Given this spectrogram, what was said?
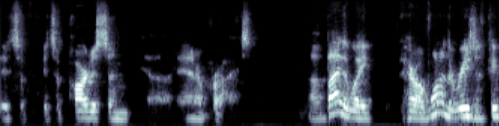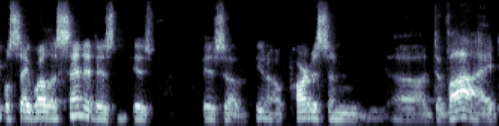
it's a it's a partisan uh, enterprise. Uh, by the way, Harold, one of the reasons people say, well, the Senate is is is a you know partisan uh, divide.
